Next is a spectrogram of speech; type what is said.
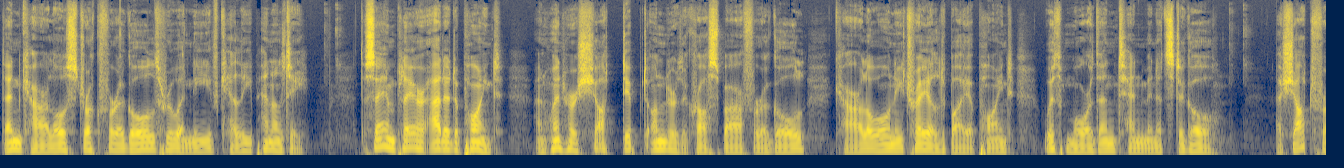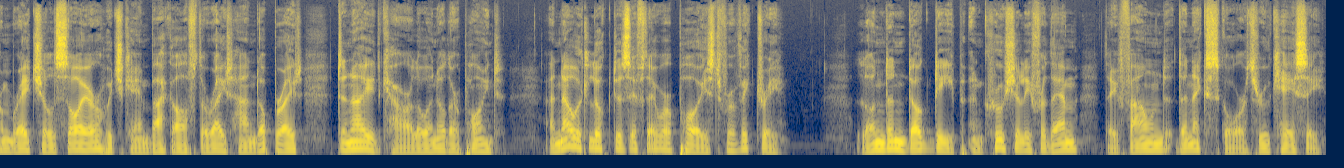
Then Carlow struck for a goal through a Neve Kelly penalty. The same player added a point, and when her shot dipped under the crossbar for a goal, Carlow only trailed by a point with more than ten minutes to go. A shot from Rachel Sawyer, which came back off the right hand upright, denied Carlow another point, and now it looked as if they were poised for victory. London dug deep, and crucially for them, they found the next score through Casey.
